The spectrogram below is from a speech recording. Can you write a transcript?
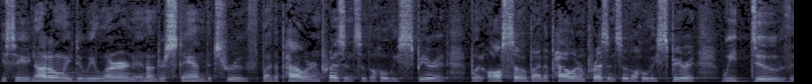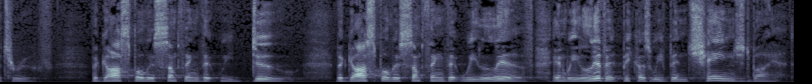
You see, not only do we learn and understand the truth by the power and presence of the Holy Spirit, but also by the power and presence of the Holy Spirit, we do the truth. The gospel is something that we do. The gospel is something that we live, and we live it because we've been changed by it.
